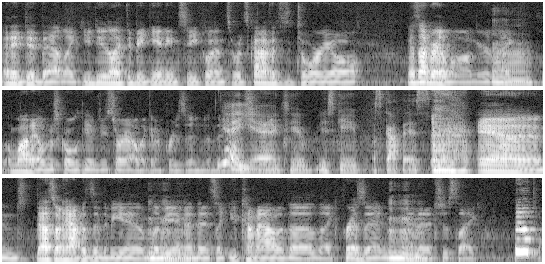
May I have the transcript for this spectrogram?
And it did that. Like you do like the beginning sequence where it's kind of a tutorial. It's not very long. You're like Uh-huh. a lot of Elder Scrolls games. You start out like in a prison and then Yeah, you yeah, escape. to escape, escapist. and that's what happens in the beginning of Oblivion. Mhm. And then it's like you come out of the like prison, Mhm. and then it's just like, boop.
